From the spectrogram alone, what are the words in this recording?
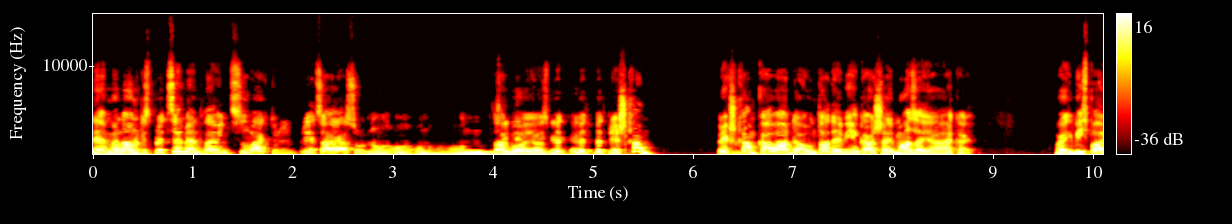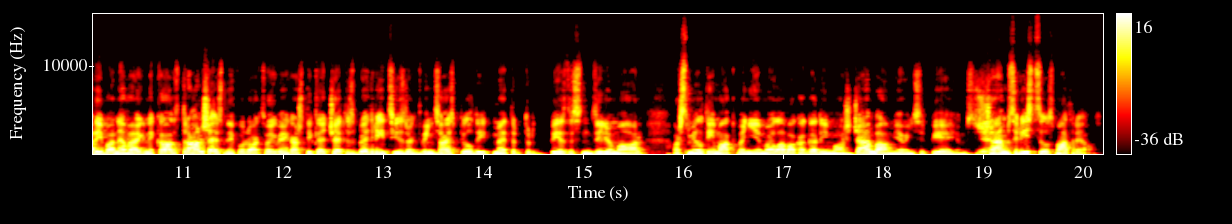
Nē, man nav nekas pret cementu, lai viņi cilvēki tur priecājās un, un, un, un, darbojās. Bet, bet, bet priekš kam? Priekš kam? Kā vārdā? Un tādai vienkāršai mazai ēkai. Vajag vispār nevajag nekādas tranšēs, nekur rakt. Vajag vienkārši tikai četras bedrītes izrakt. Mm. Viņas aizpildīt metru tur 50 dziļumā ar, ar smiltīm, akmeņiem vai labākā gadījumā ar šķembām, ja viņas ir pieejamas. Jā. Šķembas ir izcils materiāls.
